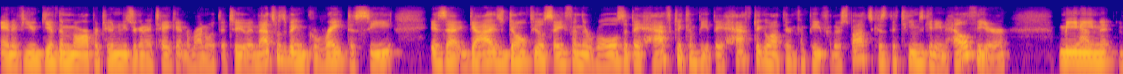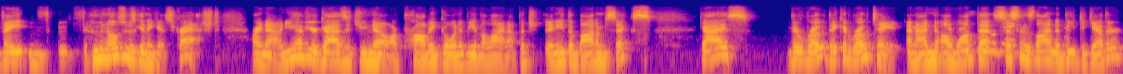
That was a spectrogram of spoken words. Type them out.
And if you give them more opportunities, they're going to take it and run with it too. And that's what's been great to see is that guys don't feel safe in their roles, that they have to compete. They have to go out there and compete for their spots because the team's getting healthier meaning yep. they who knows who's going to get scratched right now. And You have your guys that you know are probably going to be in the lineup, but they need the bottom six guys they're ro- they could rotate, and I, I want that Sissons line to be together.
